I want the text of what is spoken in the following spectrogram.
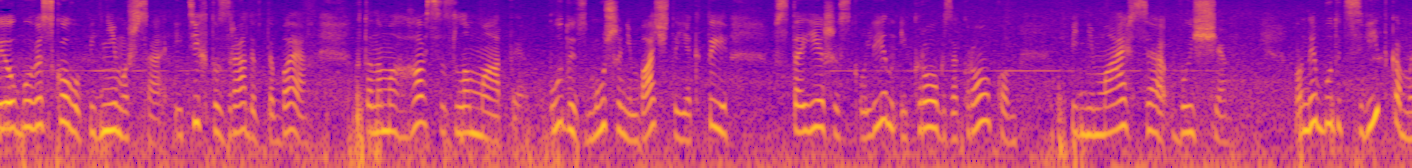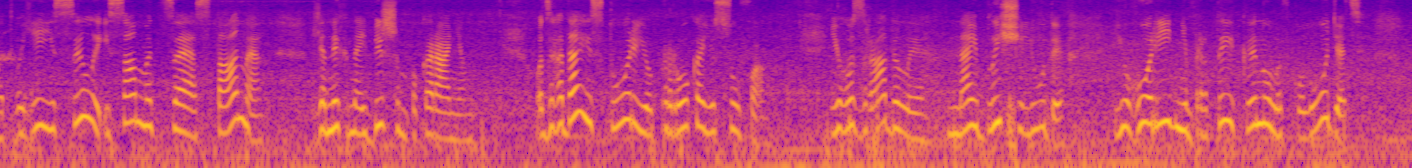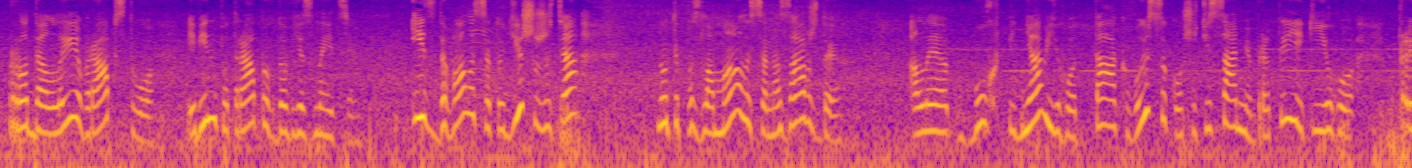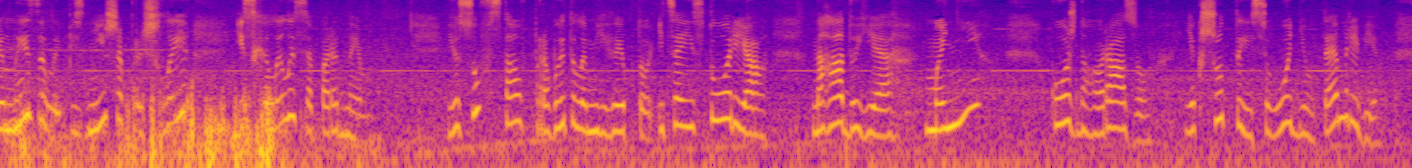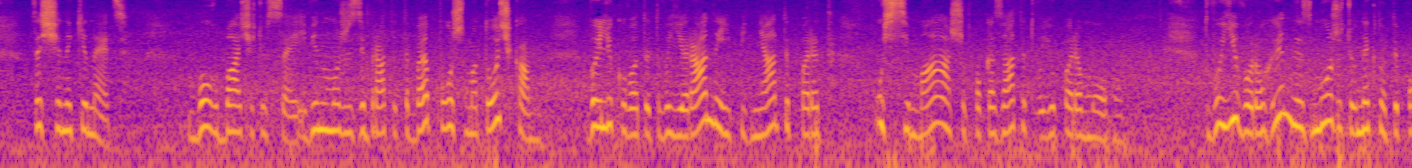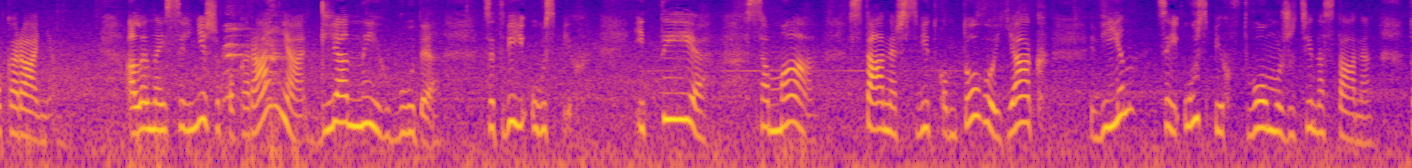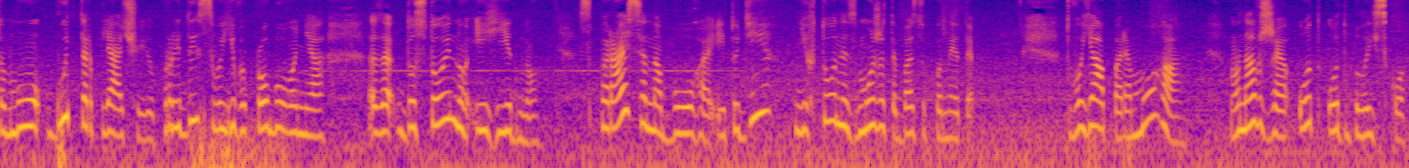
Ти обов'язково піднімешся, і ті, хто зрадив тебе, хто намагався зламати, будуть змушені бачити, як ти встаєш із колін і крок за кроком піднімаєшся вище. Вони будуть свідками твоєї сили, і саме це стане для них найбільшим покаранням. От згадай історію пророка Юсуфа. Його зрадили найближчі люди. Його рідні брати кинули в колодязь, продали в рабство, і він потрапив до в'язниці. І здавалося тоді, що життя ну, типу, зламалося назавжди. Але Бог підняв його так високо, що ті самі брати, які його принизили, пізніше прийшли і схилилися перед ним. Юсуф став правителем Єгипту, і ця історія нагадує мені кожного разу, якщо ти сьогодні у темряві, це ще не кінець. Бог бачить усе, і він може зібрати тебе по шматочкам, вилікувати твої рани і підняти перед усіма, щоб показати твою перемогу. Твої вороги не зможуть уникнути покарання. Але найсильніше покарання для них буде це твій успіх. І ти сама станеш свідком того, як він цей успіх в твоєму житті настане. Тому будь терплячою, пройди свої випробування е, достойно і гідно. Спирайся на Бога, і тоді ніхто не зможе тебе зупинити. Твоя перемога, вона вже от-от близько.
